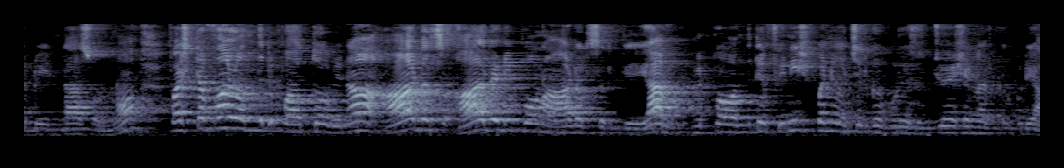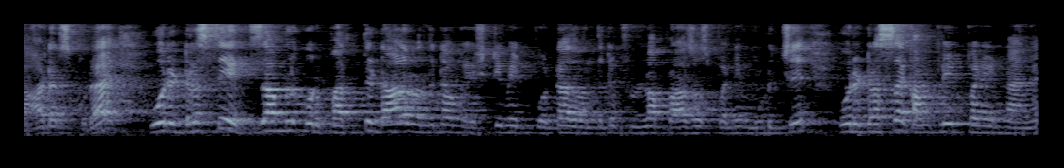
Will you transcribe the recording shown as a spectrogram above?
அப்படின்னு தான் சொன்னோம். ஃபர்ஸ்ட் ஆஃப் ஆல் வந்துட்டு பார்த்தோம் அப்படின்னா ஆர்டர்ஸ் ஆல்ரெடி போன ஆர்டர்ஸ் இருக்கு. இல்லையா இப்போ வந்துட்டு ஃபினிஷ் பண்ணி வச்சிருக்கக்கூடிய சுச்சுவேஷனில் இருக்கக்கூடிய ஆர்டர்ஸ் கூட ஒரு ட்ரெஸ்ஸு எக்ஸாம்பிளுக்கு ஒரு பத்து டாலர் வந்துட்டு அவங்க எஸ்டிமேட் போட்டு அதை வந்துட்டு ஃபுல்லாக ப்ராசஸ் பண்ணி முடிச்சு ஒரு ட்ரெஸ்ஸை கம்ப்ளீட் பண்ணியிருந்தாங்க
